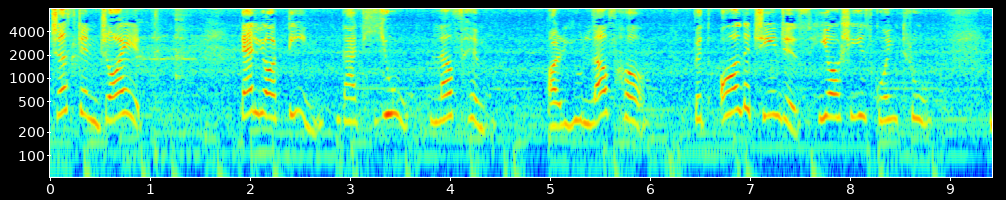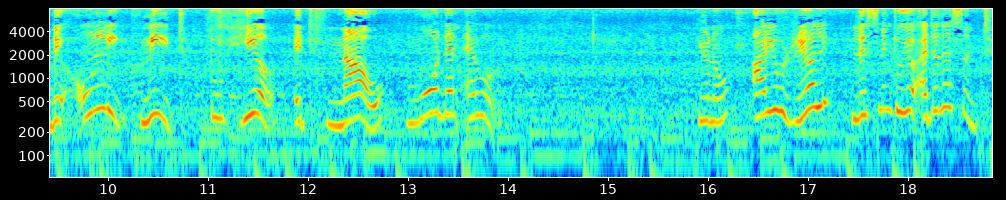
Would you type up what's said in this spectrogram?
Just enjoy it. Tell your team that you love him or you love her with all the changes he or she is going through. They only need to hear it now more than ever. You know, are you really listening to your adolescent?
